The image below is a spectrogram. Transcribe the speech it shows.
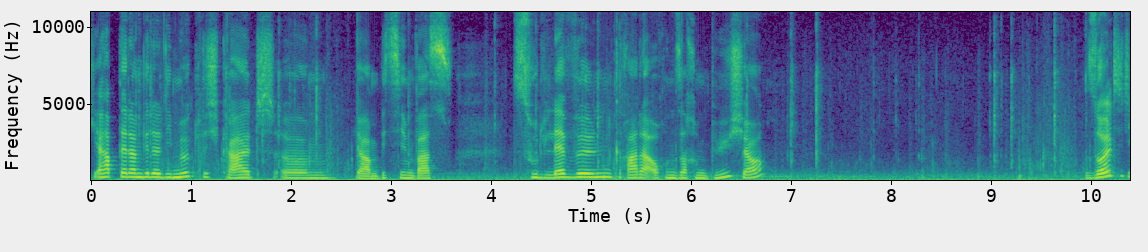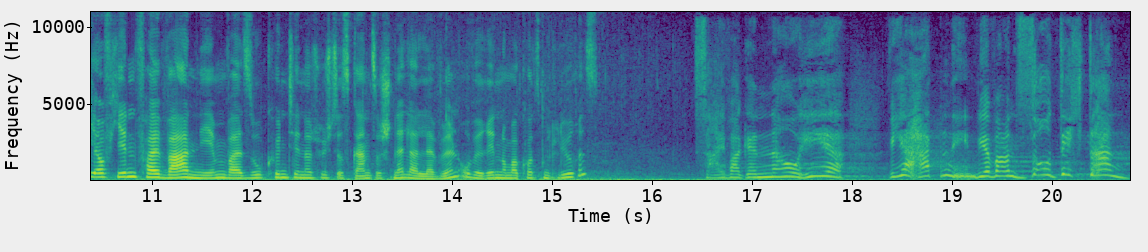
Hier habt ihr dann wieder die Möglichkeit, ähm, ja, ein bisschen was zu leveln, gerade auch in Sachen Bücher. Solltet ihr auf jeden Fall wahrnehmen, weil so könnt ihr natürlich das Ganze schneller leveln. Oh, wir reden nochmal kurz mit Lyris. War genau hier. Wir hatten ihn. Wir waren so dicht dran.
